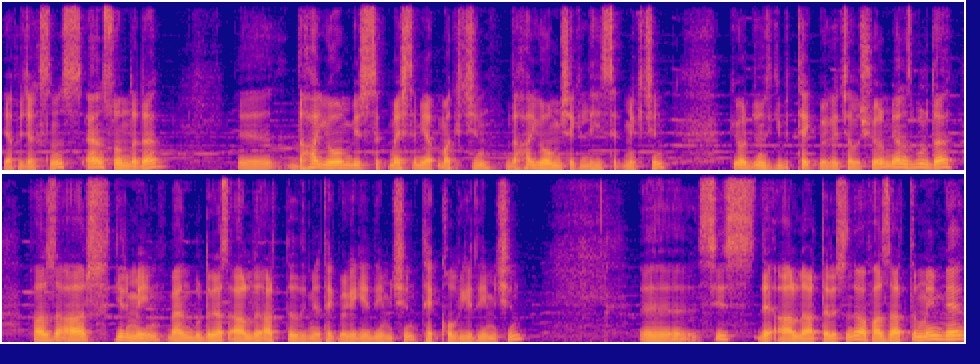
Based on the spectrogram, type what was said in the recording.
yapacaksınız. En sonunda da e, daha yoğun bir sıkma işlemi yapmak için, daha yoğun bir şekilde hissetmek için gördüğünüz gibi tek bölge çalışıyorum. Yalnız burada fazla ağır girmeyin. Ben burada biraz ağırlığı arttırdım yine tek bölge girdiğim için, tek kol girdiğim için. Ee, siz de ağırlığı arttırabilirsiniz ama fazla arttırmayın ve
